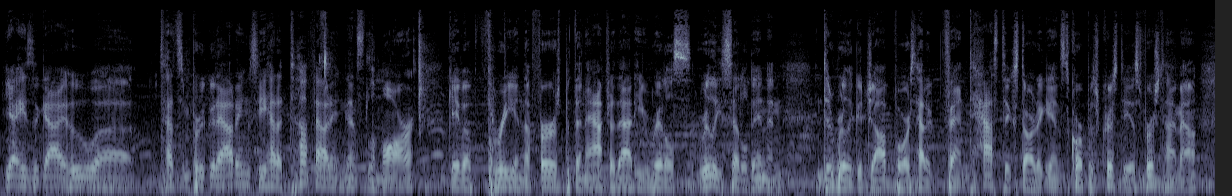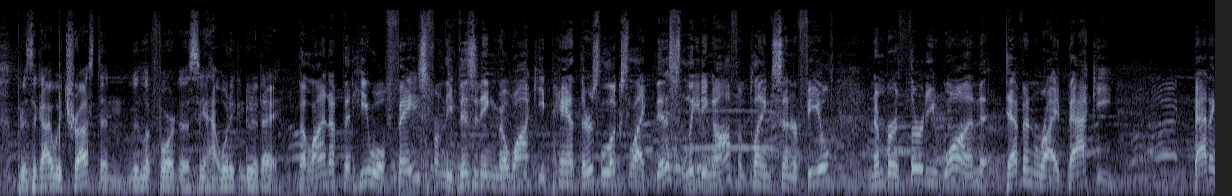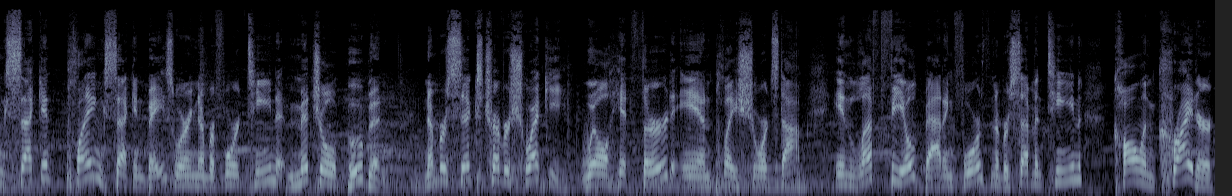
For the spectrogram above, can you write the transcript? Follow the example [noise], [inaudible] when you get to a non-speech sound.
Yeah, he's a guy who uh, had some pretty good outings. He had a tough outing against Lamar, gave up three in the first, but then after that, he really settled in and, and did a really good job for us. Had a fantastic start against Corpus Christi his first time out, but he's a guy we trust, and we look forward to seeing how, what he can do today. The lineup that he will face from the visiting Milwaukee Panthers looks like this, leading off and playing center field. Number 31, Devin Rybacki. Batting second, playing second base, wearing number 14, Mitchell Bubin. Number six, Trevor Schwecke will hit third and play shortstop. In left field, batting fourth, number 17, Colin Kreider.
